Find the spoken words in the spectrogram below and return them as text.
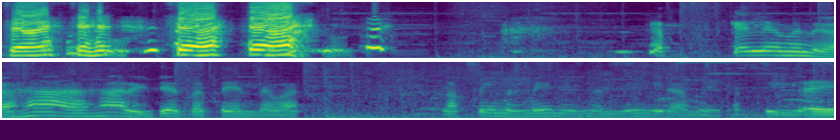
ใช่ไหมใช่ใช่ไหมใช่ไหมก็แค่เลื่อนมันเหลือห้าห้าถึงเจ็ดเปอร์เซ็นต์แต่ว่าล็อกซี่มันไม่มันไม่มีดาเมจสักทีเอ้ย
